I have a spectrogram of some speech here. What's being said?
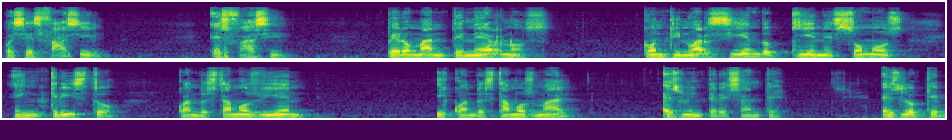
pues es fácil, es fácil, pero mantenernos, continuar siendo quienes somos en Cristo cuando estamos bien y cuando estamos mal, es lo interesante, es lo que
